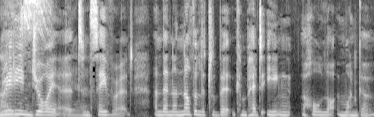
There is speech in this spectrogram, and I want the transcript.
really enjoy it Yeah. and savor it, and then another little bit compared to eating the whole lot in one go.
